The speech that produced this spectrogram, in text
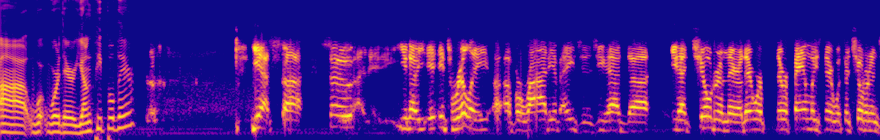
Uh, w- were there young people there? Yes. Uh, so, you know, it, it's really a, a variety of ages. You had uh, you had children there. There were there were families there with their children in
